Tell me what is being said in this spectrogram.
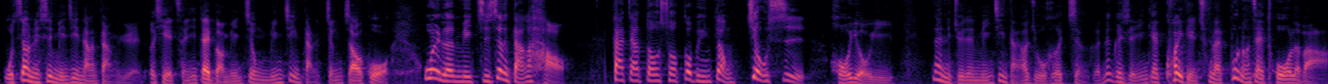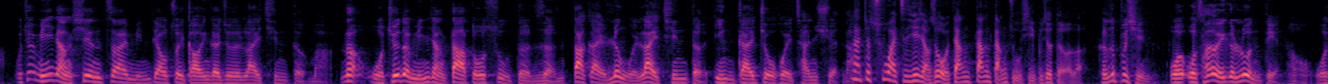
我知道你是民进党党员，而且曾经代表民众民进党征召过，为了民执政党好。大家都说郭民栋就是侯友谊，那你觉得民进党要如何整合？那个人应该快点出来，不能再拖了吧？我觉得民进党现在民调最高应该就是赖清德嘛。那我觉得民党大多数的人大概认为赖清德应该就会参选那就出来直接讲说，我当当党主席不就得了？可是不行，我我常有一个论点哈，我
